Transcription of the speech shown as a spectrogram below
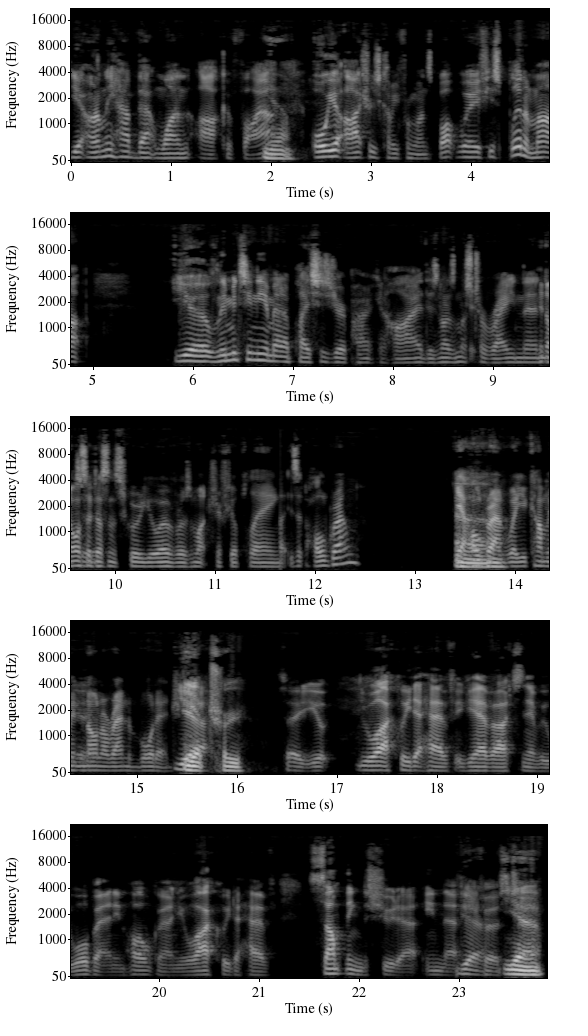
you only have that one arc of fire. yeah, All your archery is coming from one spot. Where if you split them up, you're limiting the amount of places your opponent can hide. There's not as much terrain then. It also to- doesn't screw you over as much if you're playing. Is it whole ground? Yeah, whole Uh, ground where you come in yeah. on a random board edge. yeah, Yeah. true. So you're you're likely to have if you have archers in every warband in whole ground, you're likely to have something to shoot at in that Yeah. first Yeah. turn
